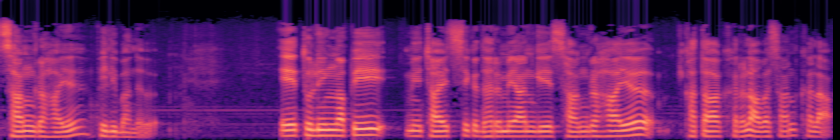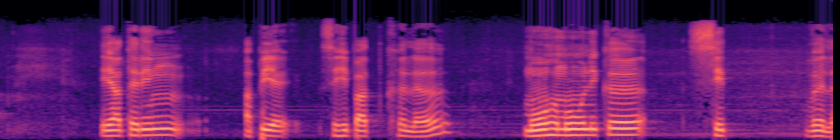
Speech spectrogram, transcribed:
සංග්‍රහය පිළිබඳව. ඒ තුලින් අපි මේ චෛතසික ධර්මයන්ගේ සංග්‍රහය කතා කරලා අවසන් කළා. ඒ අතරින් අපි සිහිපත් කළ මෝහ මූලික සිත් වල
